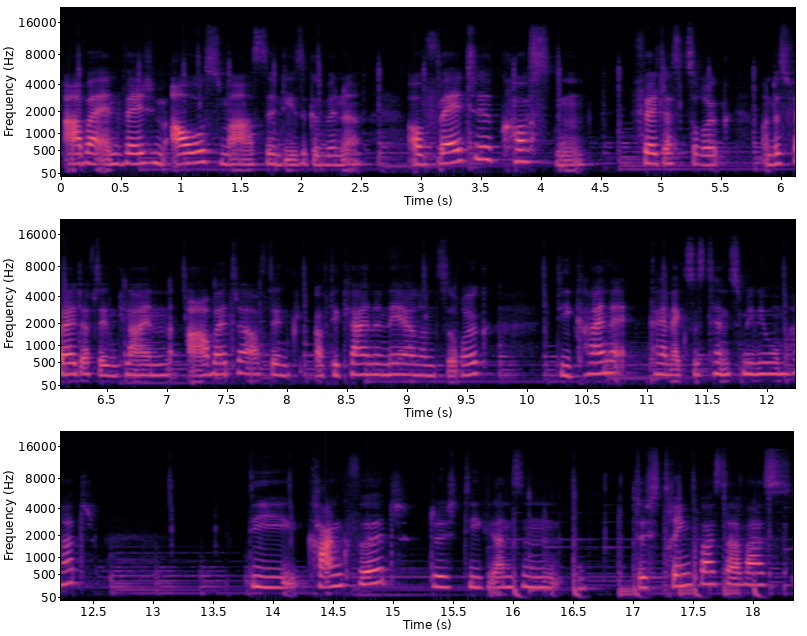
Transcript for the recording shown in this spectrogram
aber in welchem Ausmaß sind diese Gewinne? Auf welche Kosten fällt das zurück? Und es fällt auf den kleinen Arbeiter, auf, den, auf die kleine Näherin zurück, die keine, kein Existenzminimum hat, die krank wird durch die ganzen, durchs Trinkwasser, was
